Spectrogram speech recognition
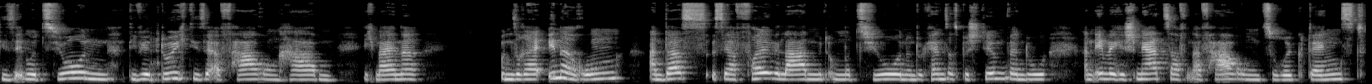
diese Emotionen, die wir durch diese Erfahrung haben, ich meine, unsere Erinnerung an das ist ja vollgeladen mit Emotionen und du kennst das bestimmt, wenn du an irgendwelche schmerzhaften Erfahrungen zurückdenkst,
